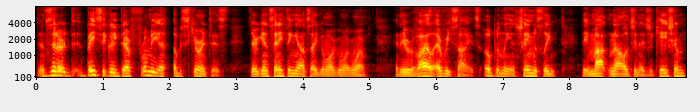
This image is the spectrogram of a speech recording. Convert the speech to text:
considered basically they're fully obscurantists. They're against anything outside Gemara, Gemara, Gemara, and they revile every science openly and shamelessly. They mock knowledge and education,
